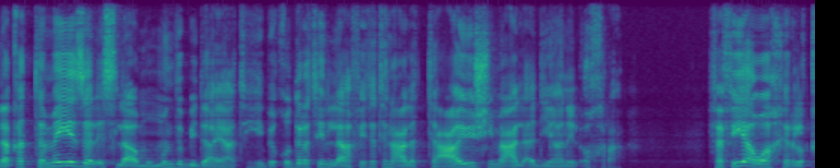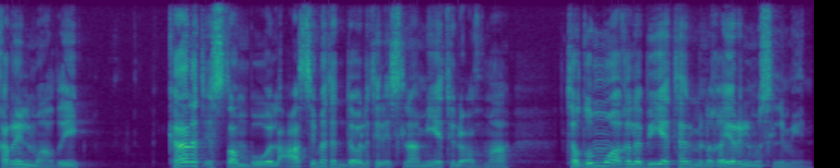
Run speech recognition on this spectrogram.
لقد تميز الإسلام منذ بداياته بقدرة لافتة على التعايش مع الأديان الأخرى. ففي أواخر القرن الماضي كانت إسطنبول عاصمة الدولة الإسلامية العظمى تضم أغلبية من غير المسلمين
